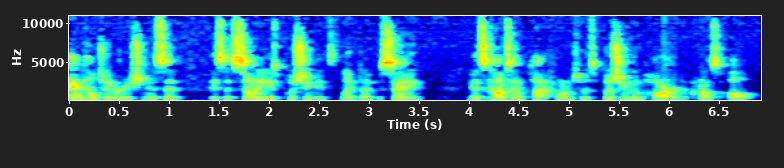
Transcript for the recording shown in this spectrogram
handheld generation is that is that Sony is pushing its like Doug was saying, its content platforms, but it's pushing them hard across all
